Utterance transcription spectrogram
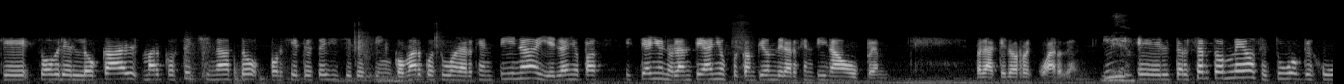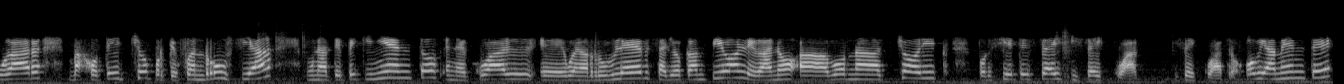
que sobre el local Marco Cecchinato por 7-6 y 7-5. Marco estuvo en Argentina y el año este año, en el anteaño, fue campeón de la Argentina Open para que lo recuerden. Y el tercer torneo se tuvo que jugar bajo techo porque fue en Rusia, un ATP 500, en el cual, eh, bueno, Rublev salió campeón, le ganó a Borna Chorik por 7-6 y 6-4. 6-4. Obviamente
